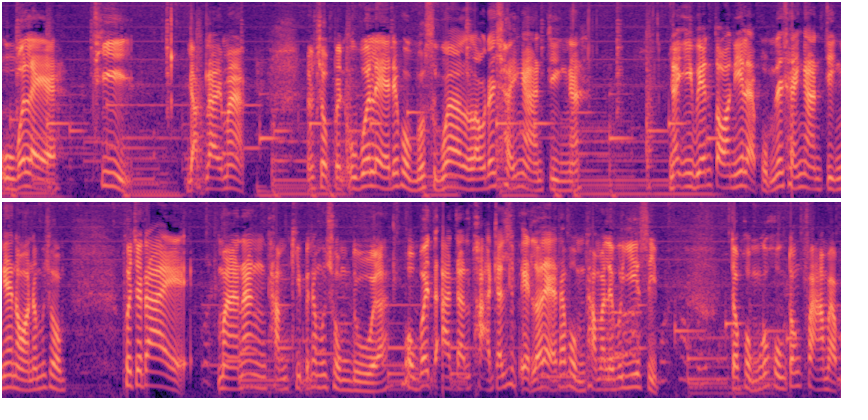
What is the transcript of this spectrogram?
อูเบอร์แลที่อยากได้มาก ท่านผู้ชมเป็นอูเบอร์แลที่ผมรู้สึกว่าเราได้ใช้งานจริงนะในอีเวนต์ตอนนี้แหละผมได้ใช้งานจริงแน่นอนท่านผู้ชม เพื่อจะได้มานั่งทำคลิปให้ท่านผู้ชมดูแล้วผมว่าอาจจะผ่านชั้น 11 แล้วแหละถ้าผมทำอะไรว่า20 แต่ผมก็คงต้องฟาร์มแบบ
